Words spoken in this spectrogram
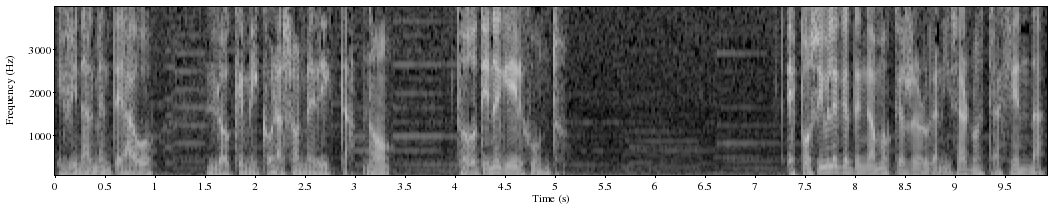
y finalmente hago lo que mi corazón me dicta. No, todo tiene que ir junto. Es posible que tengamos que reorganizar nuestra agenda.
